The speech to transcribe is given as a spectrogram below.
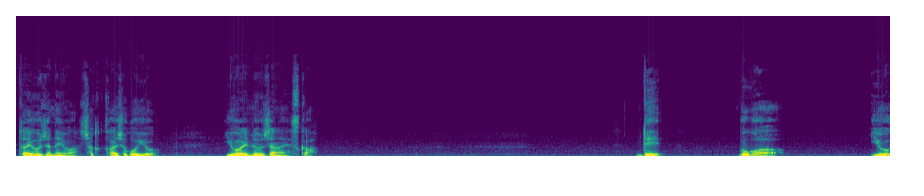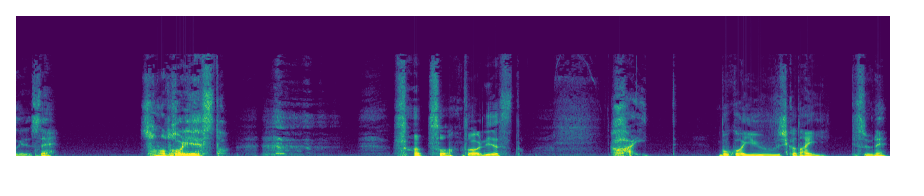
大学じゃないわ、社会社来いよ、言われるじゃないですか。で、僕は言うわけですね。その通りですと。そ、その通りですと。はいって僕は言うしかないですよね。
